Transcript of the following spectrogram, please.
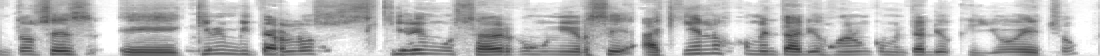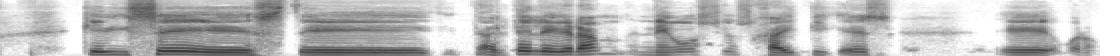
Entonces, eh, quiero invitarlos, si quieren saber cómo unirse, aquí en los comentarios van un comentario que yo he hecho que dice este, al Telegram, negocios high ticket. Eh, bueno,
